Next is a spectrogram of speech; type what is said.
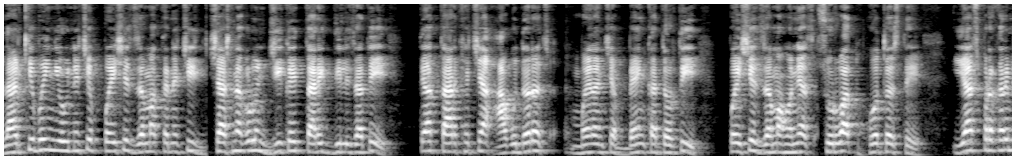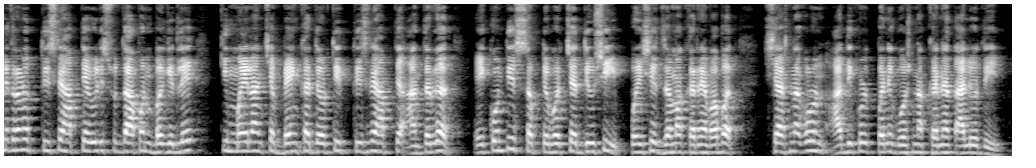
लाडकी बहीण योजनेचे पैसे जमा करण्याची शासनाकडून जी काही तारीख दिली जाते त्या तारखेच्या अगोदरच महिलांच्या बँक खात्यावरती पैसे जमा होण्यास सुरुवात होत असते. याच प्रकारे मित्रांनो तिसऱ्या हप्त्यावेळी सुद्धा आपण बघितले की महिलांच्या बँक खात्यावरती तिसऱ्या हप्त्या अंतर्गत एकोणतीस सप्टेंबरच्या दिवशी पैसे जमा करण्याबाबत शासनाकडून अधिकृतपणे घोषणा करण्यात आली होती.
